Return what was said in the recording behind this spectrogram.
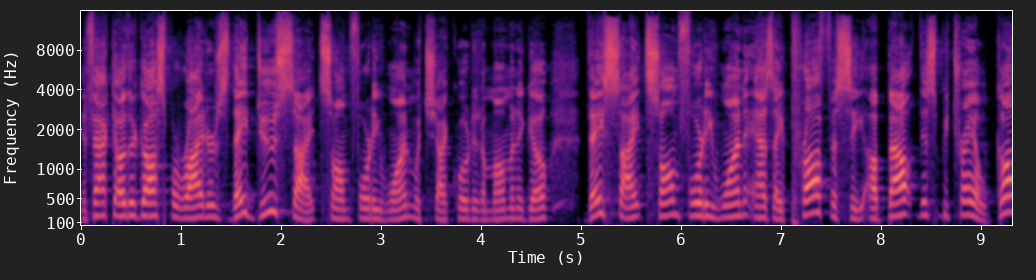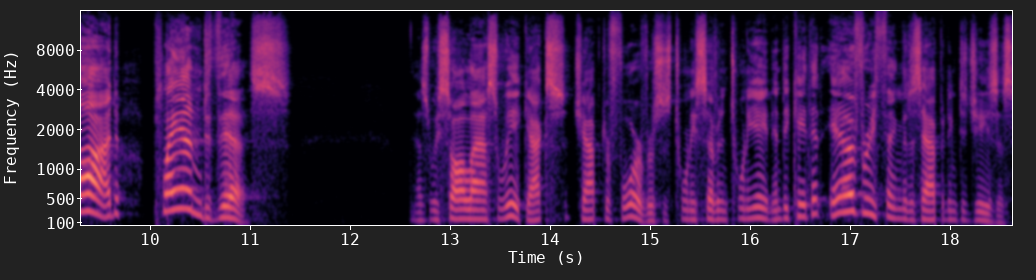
In fact, other gospel writers, they do cite Psalm 41, which I quoted a moment ago. They cite Psalm 41 as a prophecy about this betrayal. God planned this. As we saw last week, Acts chapter 4, verses 27 and 28 indicate that everything that is happening to Jesus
